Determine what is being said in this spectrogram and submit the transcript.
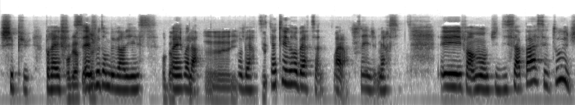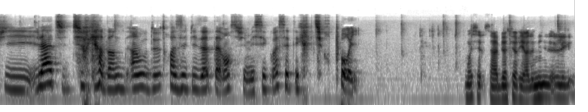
Je sais plus bref Robertson. elle joue dans Beverly Hills Robert- ouais voilà euh, Robert, Kathleen Robertson, voilà, merci. Et enfin bon, tu dis ça passe et tout, et puis là, tu, tu regardes un, un ou deux, trois épisodes, t'avances, tu fais mais c'est quoi cette écriture pourrie? Moi, ça m'a bien fait rire. L'é-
